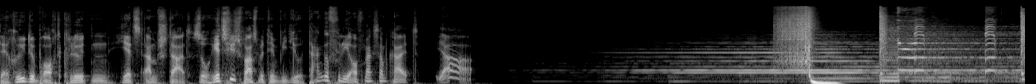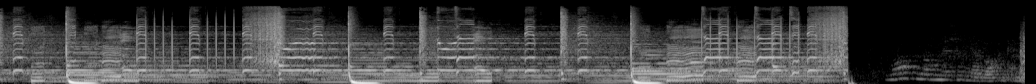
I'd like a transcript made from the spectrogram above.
Der Rüde braucht Klöten, jetzt am Start. So, jetzt viel Spaß mit dem Video. Danke für die Aufmerksamkeit. Ja. Wochenende.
